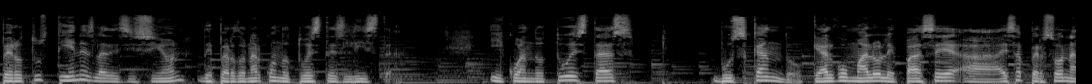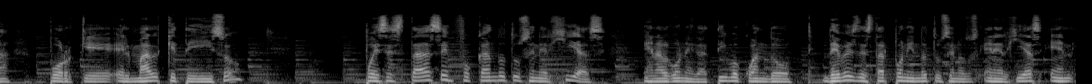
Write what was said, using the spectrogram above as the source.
Pero tú tienes la decisión de perdonar cuando tú estés lista. Y cuando tú estás buscando que algo malo le pase a esa persona porque el mal que te hizo, pues estás enfocando tus energías en algo negativo cuando debes de estar poniendo tus energías en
